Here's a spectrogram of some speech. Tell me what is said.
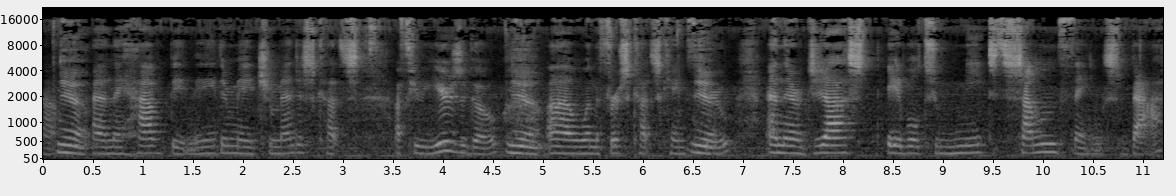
up, Mm-hmm. Yeah. and they have been. They either made tremendous cuts a few years ago, Yeah. uh, when the first cuts came Yeah. through, and they're just able to meet some things back.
